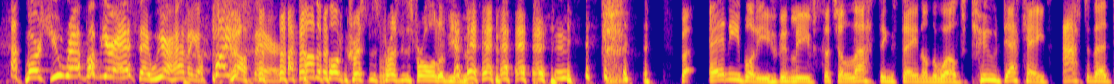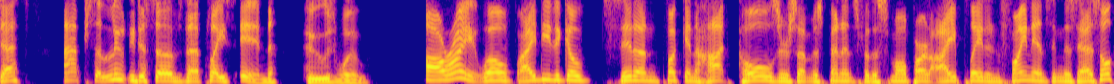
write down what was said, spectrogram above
Marsh, you wrap up your essay. We are having a fight off air. I can't afford Christmas presents for all of you. but anybody who can leave such a lasting stain on the world two decades after their death absolutely deserves their place in Who's Woo. All right. Well, I need to go sit on fucking hot coals or something as penance for the small part I played in financing this asshole.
